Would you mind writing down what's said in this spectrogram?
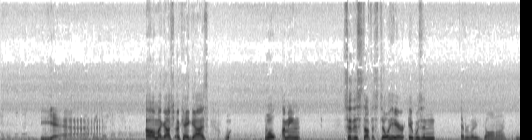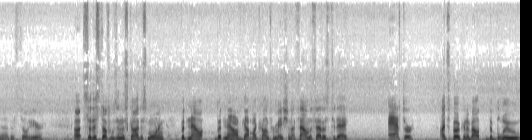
Bible. Yeah. Oh my gosh. Okay, guys. Well, I mean, so this stuff is still here. It was in. Everybody's gone, aren't they? No, they're still here. Uh, so this stuff was in the sky this morning, but now, but now I've got my confirmation. I found the feathers today, after I'd spoken about the blue.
